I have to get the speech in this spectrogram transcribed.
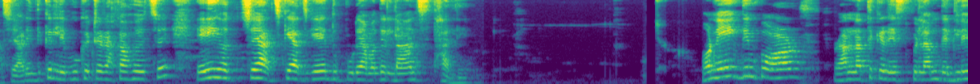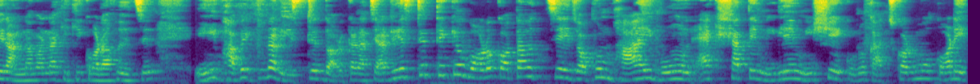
আছে, আর এদিকে লেবু কেটে রাখা হয়েছে। এই হচ্ছে আজকে আজকে দুপুরে আমাদের লাঞ্চ থালি। অনেক দিন পর রান্না থেকে রেস্ট পেলাম, দেখলেই রান্না বান্না কী কী করা হয়েছে। এইভাবে একটু না রেস্টের দরকার আছে। আর রেস্টের থেকেও বড় কথা হচ্ছে, যখন ভাই বোন একসাথে মিলে মিশে কোনো কাজকর্ম করে,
